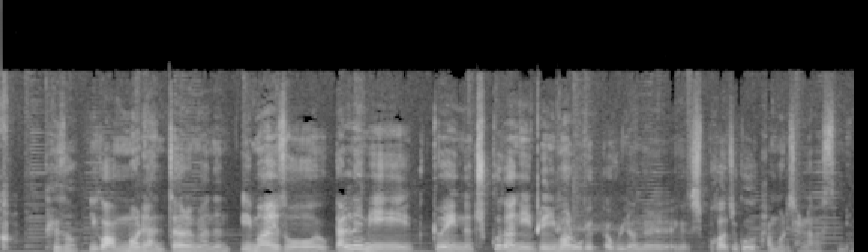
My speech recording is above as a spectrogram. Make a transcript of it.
거예요. 그래서 이거 앞머리 안 자르면은 이마에서 딸내미 학교에 있는 축구단이 내 이마로 오겠다 훈련을 싶어가지고 앞머리 잘라봤습니다.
